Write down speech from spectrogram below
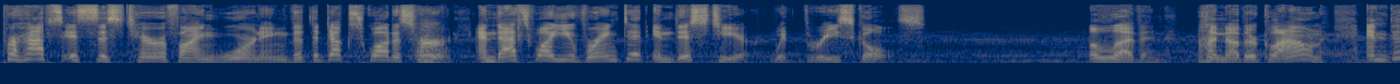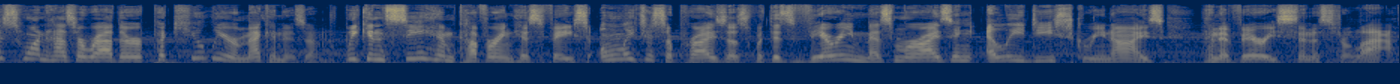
Perhaps it's this terrifying warning that the Duck Squad has heard, and that's why you've ranked it in this tier with three skulls. 11. Another clown, and this one has a rather peculiar mechanism. We can see him covering his face only to surprise us with his very mesmerizing LED screen eyes and a very sinister laugh.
